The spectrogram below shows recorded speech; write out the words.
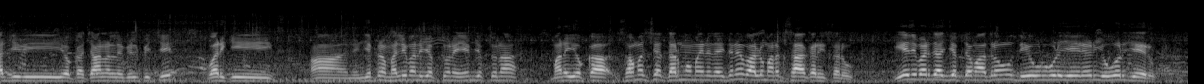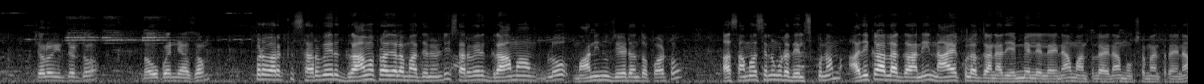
ఆర్జీవీ యొక్క ఛానల్ని పిలిపించి వారికి నేను చెప్పిన మళ్ళీ మళ్ళీ చెప్తున్నా ఏం చెప్తున్నా మన యొక్క సమస్య ధర్మమైనది అయితేనే వాళ్ళు మనకు సహకరిస్తారు. ఏది పడితే అది చెప్తే మాత్రం దేవుడు కూడా చేయలేడు ఎవరు చేయరు. చలో ఇంతటితో నా ఉపన్యాసం ఇప్పటివరకు సర్వేరు గ్రామ ప్రజల మధ్య నుండి సర్వేరు గ్రామంలో మానిను చేయడంతో పాటు ఆ సమస్యలను కూడా తెలుసుకున్నాం. అధికారులకు కానీ నాయకులకు కానీ అది ఎమ్మెల్యేలైనా మంత్రులైనా ముఖ్యమంత్రి అయినా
